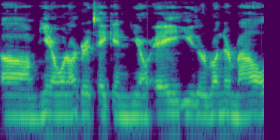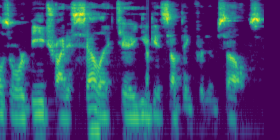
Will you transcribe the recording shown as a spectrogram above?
um, you know, and aren't going to take in, you know, A, either run their mouths or B, try to sell it to, you know, get something for themselves.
